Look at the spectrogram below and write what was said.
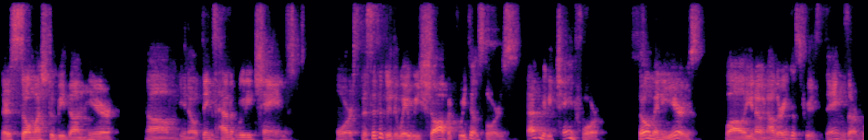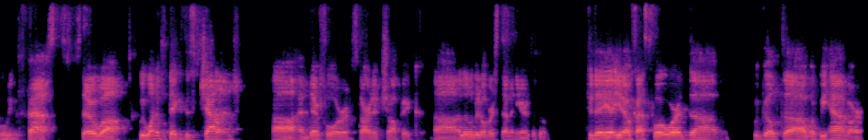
there's so much to be done here. Um, you know, things haven't really changed, or specifically the way we shop at retail stores haven't really changed for so many years. While you know, in other industries, things are moving fast. So." Uh, we wanted to take this challenge uh, and therefore started Shopic uh, a little bit over seven years ago. Today, you know, fast forward, um, we built uh, what we have, our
